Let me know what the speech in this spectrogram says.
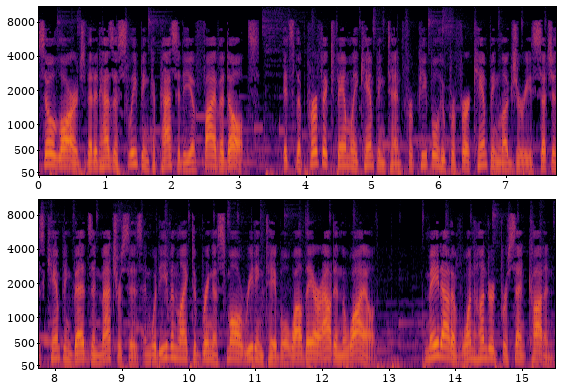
so large that it has a sleeping capacity of five adults. It's the perfect family camping tent for people who prefer camping luxuries such as camping beds and mattresses and would even like to bring a small reading table while they are out in the wild. Made out of 100% cotton,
